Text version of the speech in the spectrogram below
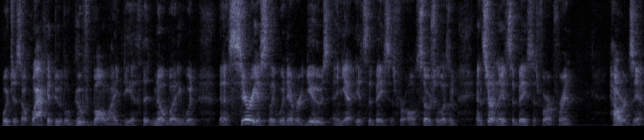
which is a wackadoodle goofball idea that nobody would uh, seriously would ever use, and yet it's the basis for all socialism, and certainly it's the basis for our friend Howard Zinn.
